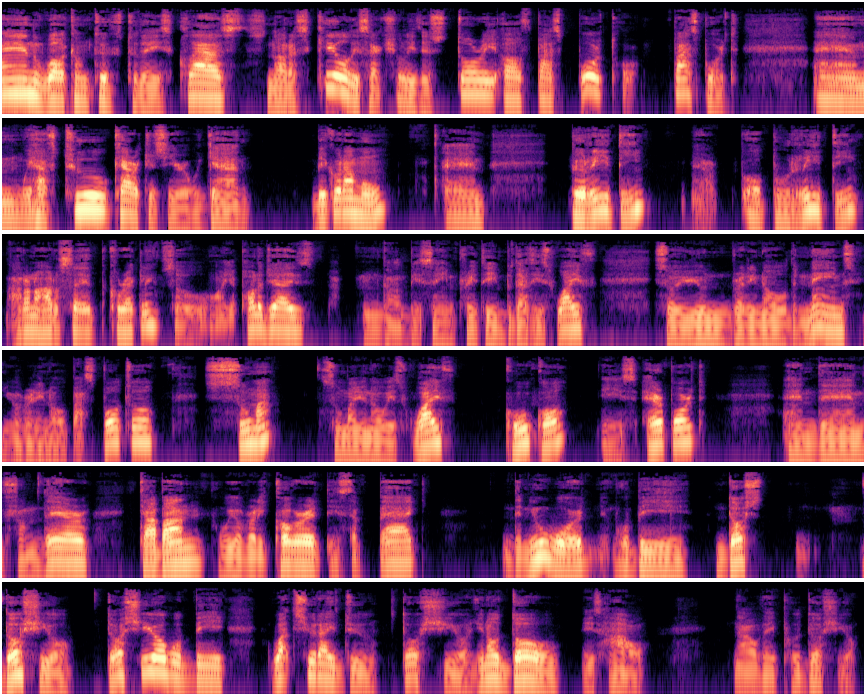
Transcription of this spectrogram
And welcome to today's class. It's not a skill, it's actually the story of Passporto. Passport. And we have two characters here. We got Bikoramu and Puriti, uh, or Puriti. I don't know how to say it correctly, so I apologize. I'm gonna be saying Pretty, but that's his wife. So you already know the names. You already know Passporto, Suma, Suma, you know, is wife. Kuko is airport. And then from there, Kaban, we already covered, is a bag. The new word would be dos, doshio. Doshio would be what should I do? Doshio. You know, do is how. Now they put doshio.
